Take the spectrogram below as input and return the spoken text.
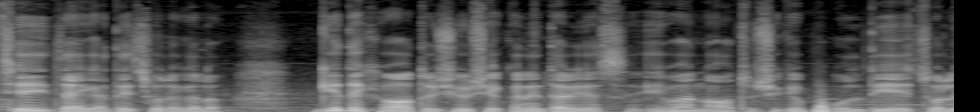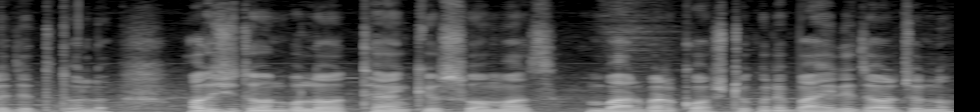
সেই জায়গাতেই চলে গেল। গিয়ে দেখে অতসীও সেখানে দাঁড়িয়ে আছে। ইভান অতসীকে ফুল দিয়ে চলে যেতে ধরলো। অতসী তখন বলল থ্যাংক ইউ সো মাচ বারবার কষ্ট করে বাইরে যাওয়ার জন্য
